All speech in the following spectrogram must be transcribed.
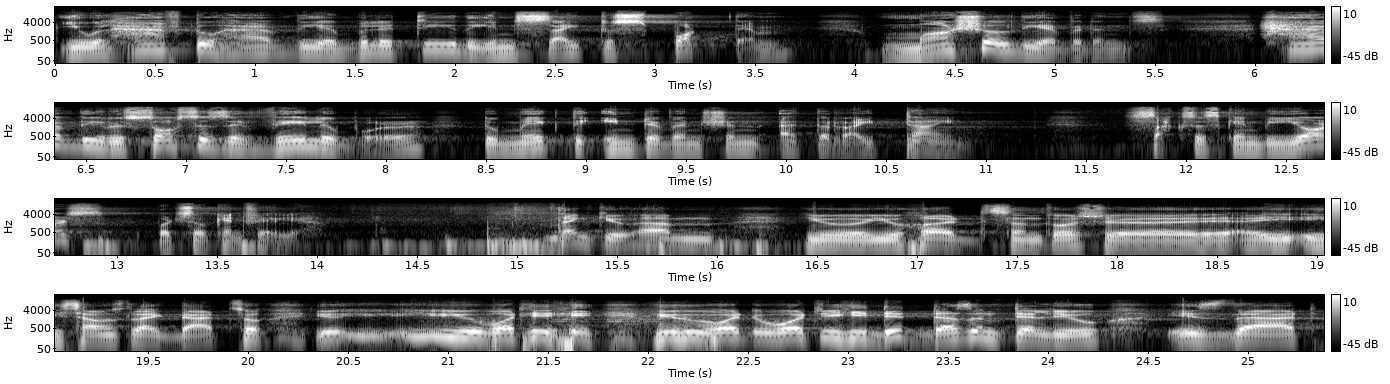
You will have to have the ability, the insight to spot them, marshal the evidence, have the resources available to make the intervention at the right time. Success can be yours, but so can failure. Thank you. Um, you you heard Santhosh. Uh, he, he, sounds like that. So you, you, you what he you, what what he did doesn't tell you is that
